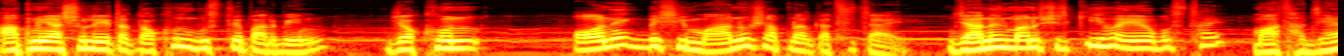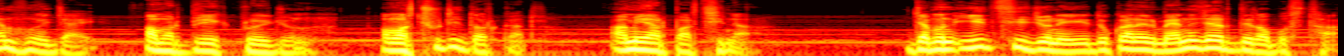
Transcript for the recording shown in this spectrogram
আপনি আসলে এটা তখন বুঝতে পারবেন যখন অনেক বেশি মানুষ আপনার কাছে চায়। জানেন মানুষের কি হয় এই অবস্থায়? মাথা জ্যাম হয়ে যায়। আমার ব্রেক প্রয়োজন। আমার ছুটি দরকার। আমি আর পারছি না। যেমন ঈদ সিজনে দোকানের ম্যানেজারদের অবস্থা।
